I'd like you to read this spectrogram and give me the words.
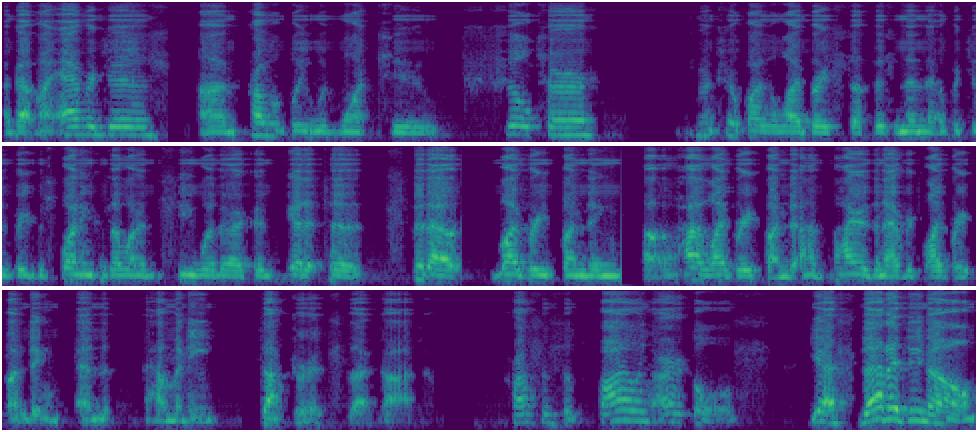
I got my averages. I probably would want to filter. I'm not sure why the library stuff isn't in there, which is very disappointing because I wanted to see whether I could get it to spit out library funding, uh, high library fund, higher than average library funding, and how many doctorates that got. Process of filing articles. Yes, that I do know.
